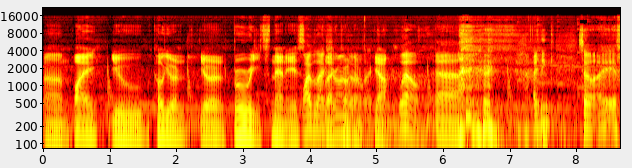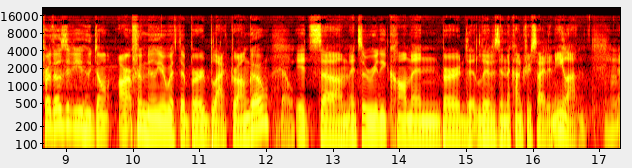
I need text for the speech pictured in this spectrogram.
um, why you call your your brewery's name is Why Black Drongo? Drongo? Black yeah, Well, uh, I think so. Uh, for those of you who don't aren't familiar with the bird black drongo, No. it's um, it's a really common bird that lives in the countryside in Ilan. Mm-hmm. Uh,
